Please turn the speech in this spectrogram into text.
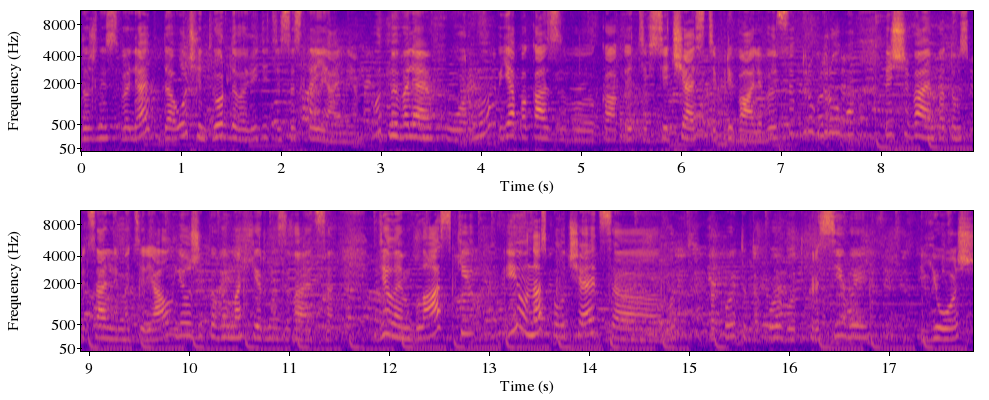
должны свалять до очень твердого, видите, состояния. Вот мы валяем форму, я показываю, как эти все части приваливаются друг к другу, пришиваем потом специальный материал, ежиковый махер называется, делаем глазки, и у нас получается вот какой-то такой вот красивый еж.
